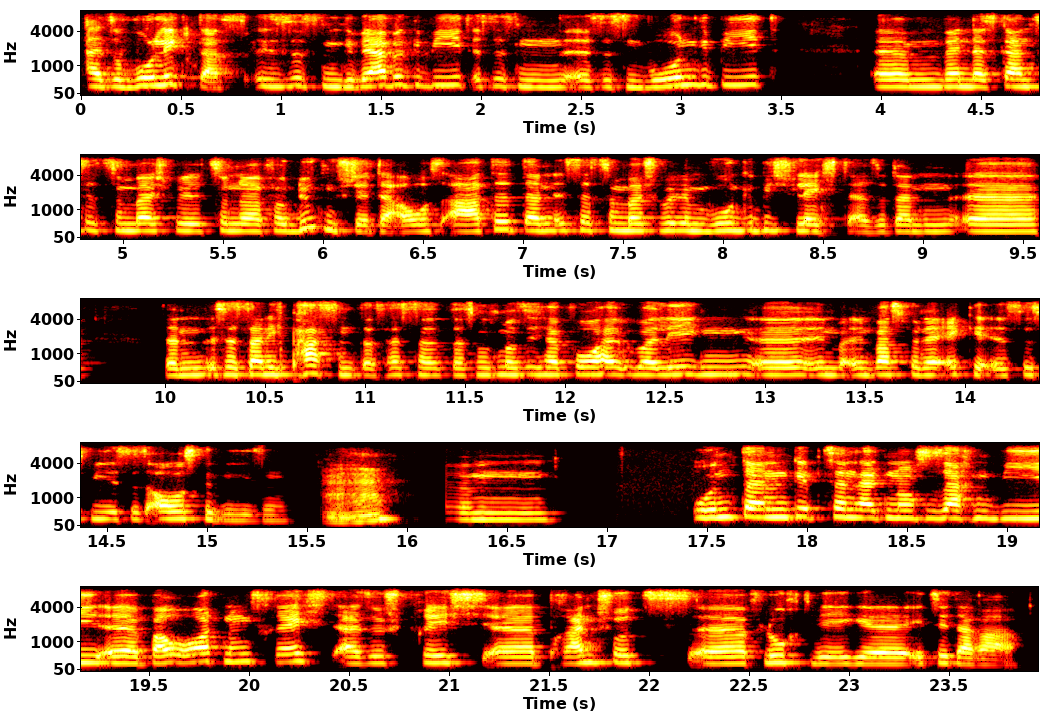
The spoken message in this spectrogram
also wo liegt das? Ist es ein Gewerbegebiet? Ist es ein, ist es ein Wohngebiet? Ähm, wenn das Ganze zum Beispiel zu einer Vergnügungsstätte ausartet, dann ist das zum Beispiel im Wohngebiet schlecht. Also dann, äh, dann ist das da nicht passend. Das heißt, das muss man sich halt vorher überlegen, äh, in, in was für einer Ecke ist es, wie ist es ausgewiesen. mhm. Ähm, und dann gibt's dann halt noch so Sachen wie äh, Bauordnungsrecht, also sprich äh, Brandschutz, äh, Fluchtwege etc.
